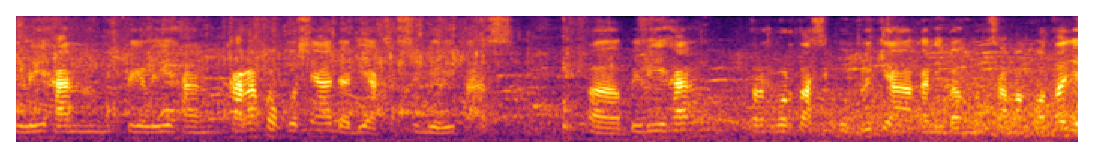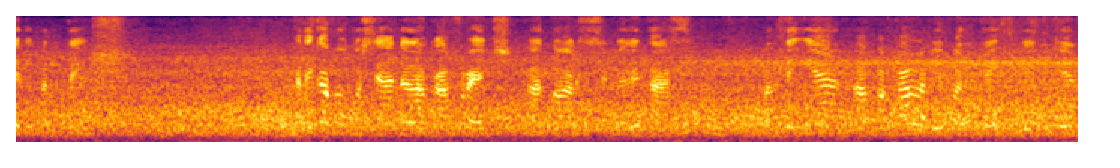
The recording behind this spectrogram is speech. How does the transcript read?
pilihan-pilihan karena fokusnya ada di aksesibilitas uh, pilihan transportasi publik yang akan dibangun sama kota jadi penting. Ketika fokusnya adalah coverage atau aksesibilitas pentingnya apakah lebih penting bikin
